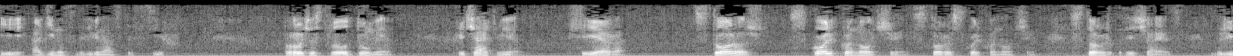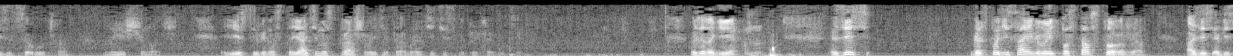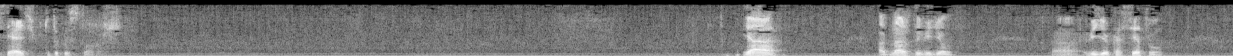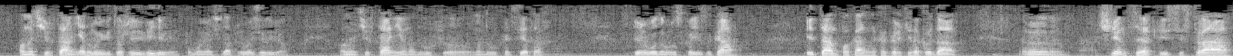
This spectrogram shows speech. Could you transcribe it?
И одиннадцатый, двенадцатый стих. «Пророчество о думе, кричать мне, Сиера, сторож, сколько ночи, сторож, сколько ночи. Сторож отвечает, близится утро, но еще ночь. Если вы настоятельно спрашиваете, то обратитесь и приходите. Друзья дорогие, здесь Господь Исаия говорит, постав сторожа, а здесь объясняет, кто такой сторож. Я однажды видел э, видеокассету о начертании. Я думаю, вы тоже ее видели. По-моему, я сюда привозил ее. О начертании на двух, э, на двух кассетах с переводом русского языка. И там показана как картина, когда э, член церкви, сестра,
